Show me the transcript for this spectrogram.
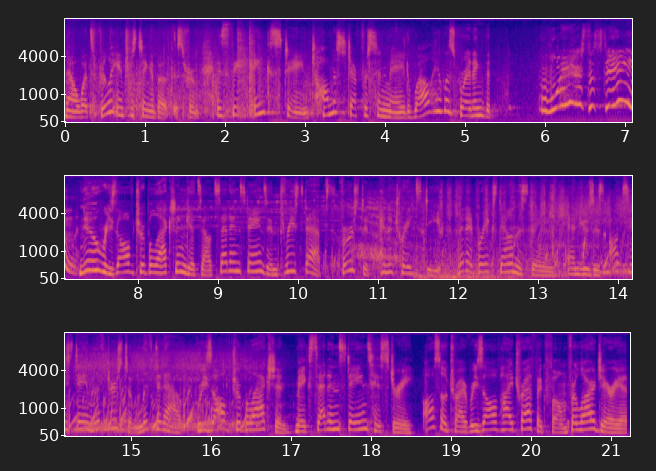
Now, what's really interesting about this room is the ink stain Thomas Jefferson made while he was writing the. Where's the stain? New Resolve Triple Action gets out set-in stains in three steps. First, it penetrates deep. Then it breaks down the stain and uses Oxy Stain lifters to lift it out. Resolve Triple Action makes set-in stains history. Also try Resolve High Traffic Foam for large areas.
